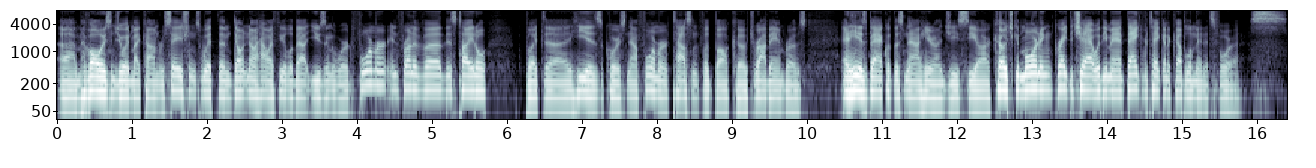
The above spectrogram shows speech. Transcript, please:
Um, have always enjoyed my conversations with them. Don't know how I feel about using the word former in front of uh, this title, but uh, he is, of course, now former Towson football coach, Rob Ambrose and he is back with us now here on GCR. Coach, good morning. Great to chat with you, man. Thank you for taking a couple of minutes for us.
